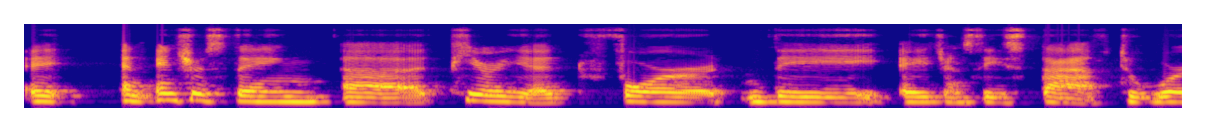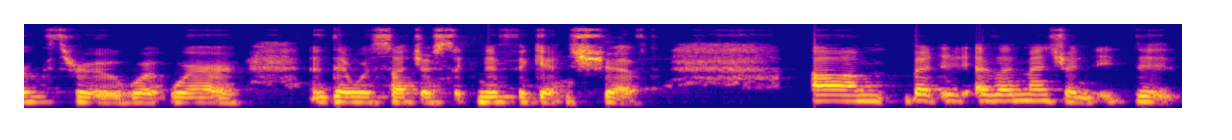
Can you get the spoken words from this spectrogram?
it, an interesting uh, period for the agency staff to work through where, where there was such a significant shift. Um, but it, as I mentioned, the,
